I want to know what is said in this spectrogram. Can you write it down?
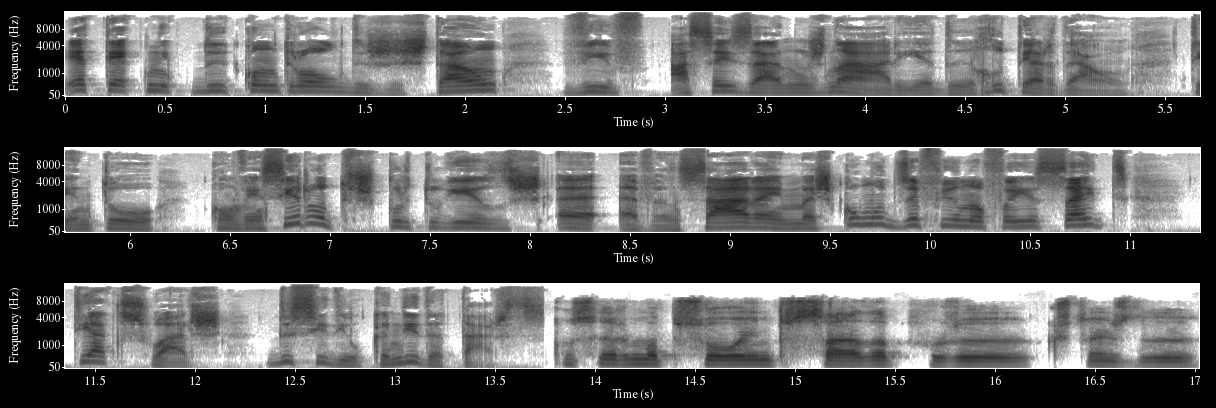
É técnico de controle de gestão, vive há seis anos na área de Roterdão. Tentou convencer outros portugueses a avançarem, mas como o desafio não foi aceito, Tiago Soares decidiu candidatar-se. Considero uma pessoa interessada por uh, questões de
